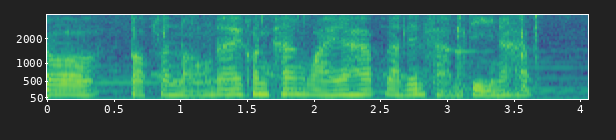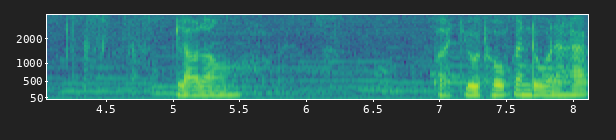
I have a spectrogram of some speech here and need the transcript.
ก็ตอบสนองได้ค่อนข้างไวนะครับ การเล่น 3G นะครับ เราลองเปิด YouTube กันดูนะครับ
